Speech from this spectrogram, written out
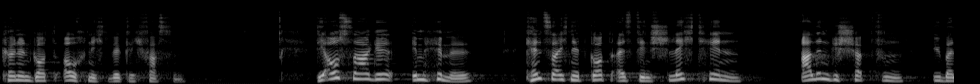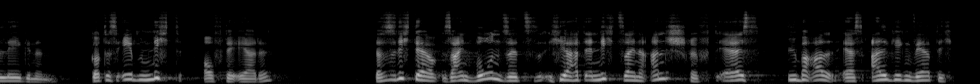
können Gott auch nicht wirklich fassen. Die Aussage im Himmel kennzeichnet Gott als den schlechthin allen Geschöpfen überlegenen. Gott ist eben nicht auf der Erde. Das ist nicht der, sein Wohnsitz. Hier hat er nicht seine Anschrift. Er ist überall. Er ist allgegenwärtig.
